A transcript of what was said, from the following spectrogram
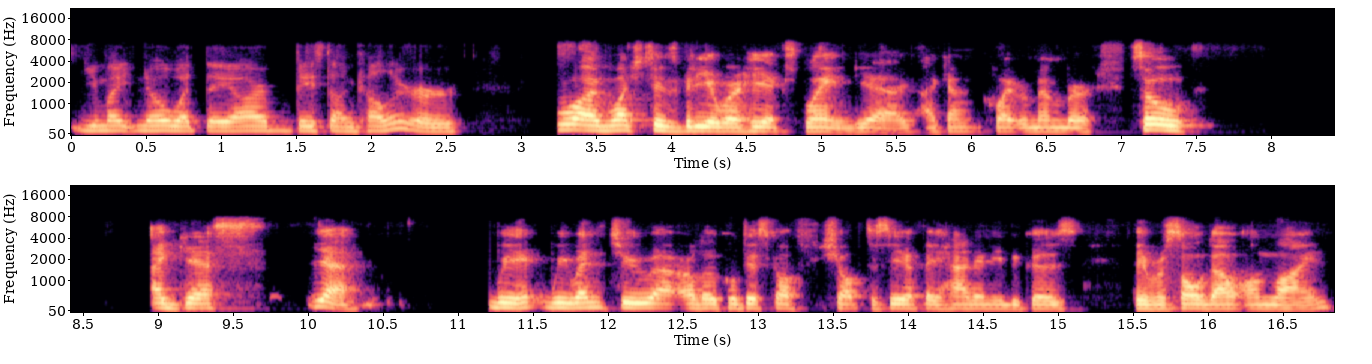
you might know what they are based on color or well, I watched his video where he explained. Yeah, I, I can't quite remember. So I guess, yeah, we we went to uh, our local disc golf shop to see if they had any because they were sold out online.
